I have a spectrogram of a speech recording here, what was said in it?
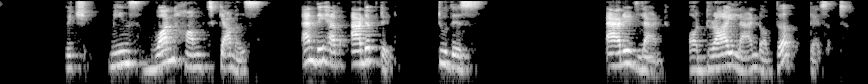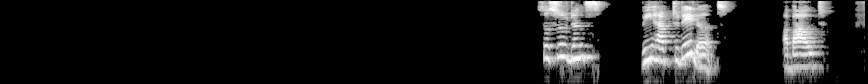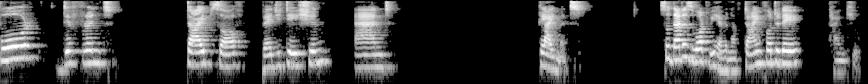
which means one humped camels, and they have adapted to this arid land or dry land of the desert. So students, we have today learnt about four different types of vegetation and climate. So that is what we have enough time for today. Thank you.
